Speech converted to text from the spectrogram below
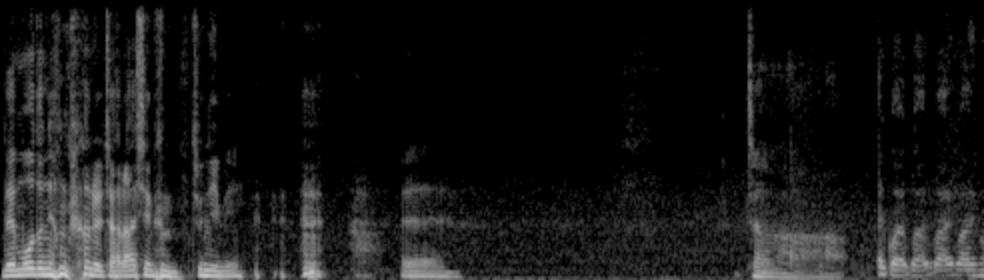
내 모든 형편을 잘 아시는 주님이. 예. 자, 아이고, 아이고, 아이고, 아이고, 아이고.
